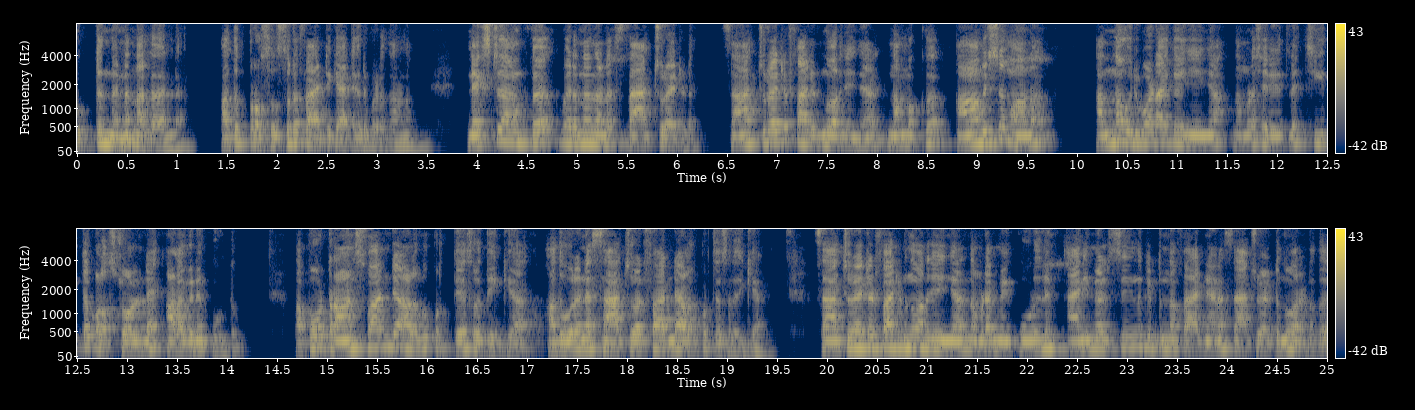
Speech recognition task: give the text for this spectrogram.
ഒട്ടും തന്നെ നല്ലതല്ല. അത് പ്രോസസ്ഡ് ഫാറ്റ് കാറ്റഗറി പെടുന്നതാണ് നെക്സ്റ്റ് നമുക്ക് വരുന്നതാണ് സാച്ചുറേറ്റഡ് സാച്ചുറേറ്റഡ് ഫാറ്റ് എന്ന് പറഞ്ഞു കഴിഞ്ഞാൽ നമുക്ക് ആവശ്യമാണ് അന്ന് ഒരുപാടായി കഴിഞ്ഞ് കഴിഞ്ഞാൽ നമ്മുടെ ശരീരത്തിലെ ചീത്ത കൊളസ്ട്രോളിന്റെ അളവിനെ കൂട്ടും. അപ്പോൾ ട്രാൻസ് ഫാറ്റിന്റെ അളവ് പ്രത്യേകം ശ്രദ്ധിക്കുക. അതുപോലെ തന്നെ സാച്ചുറേറ്റ് ഫാറ്റിന്റെ അളവ് പ്രത്യേകം ശ്രദ്ധിക്കുക. സാച്ചുറേറ്റഡ് ഫാറ്റ് എന്ന് പറഞ്ഞു കഴിഞ്ഞാൽ നമ്മുടെ കൂടുതലും ആനിമൽസിൽ നിന്ന് കിട്ടുന്ന ഫാറ്റിനാണ് സാച്ചുറേറ്റഡ് എന്ന് പറയുന്നത്.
